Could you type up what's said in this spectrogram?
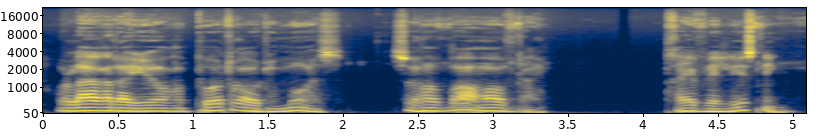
och lära dig göra poddradio med oss så hör bara av dig. Trevlig lyssning!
